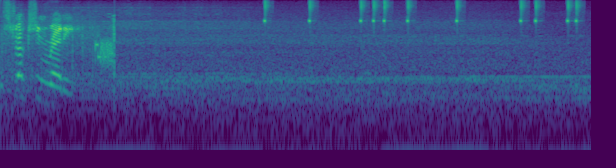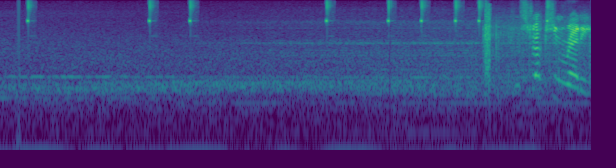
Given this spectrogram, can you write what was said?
Construction ready. Construction ready.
